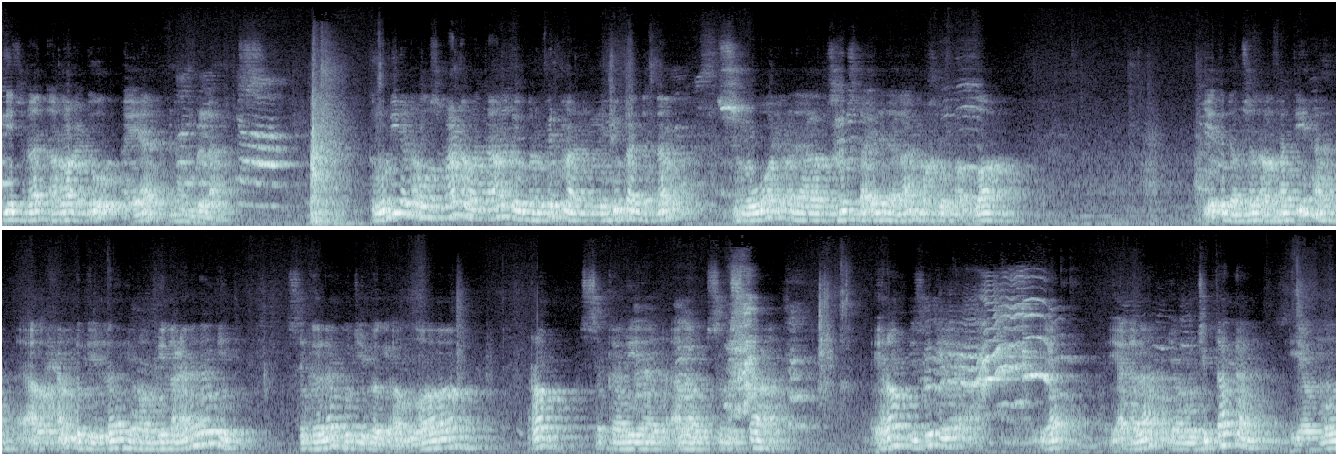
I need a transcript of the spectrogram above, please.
ini surat ar-ra'd ayat 16 kemudian Allah Subhanahu wa taala juga berfirman menunjukkan tentang semua yang ada dalam semesta ini adalah makhluk Allah. Yaitu dalam surat Al-Fatihah Alhamdulillahi Rabbil Alamin. Segala puji bagi Allah. Rabb sekalian alam semesta. Ya Rabb di sini ya ia adalah yang menciptakan, yang me,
